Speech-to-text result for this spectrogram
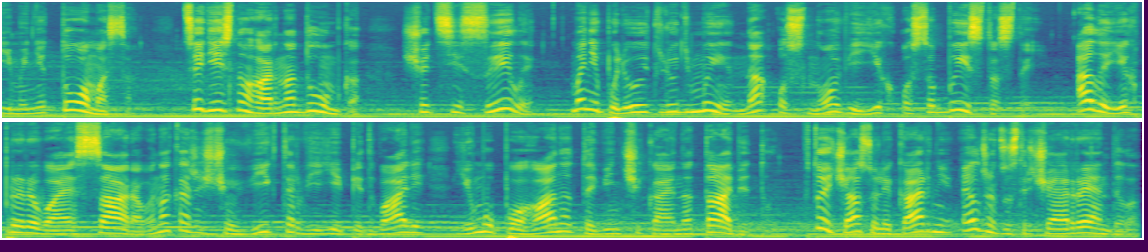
імені Томаса. Це дійсно гарна думка, що ці сили маніпулюють людьми на основі їх особистостей. Але їх пририває Сара. Вона каже, що Віктор в її підвалі йому погано, та він чекає на табіту. В той час у лікарні Елджен зустрічає Рендела,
